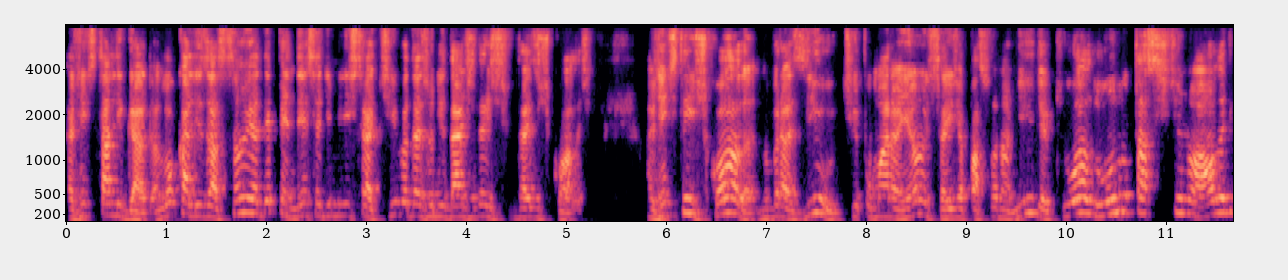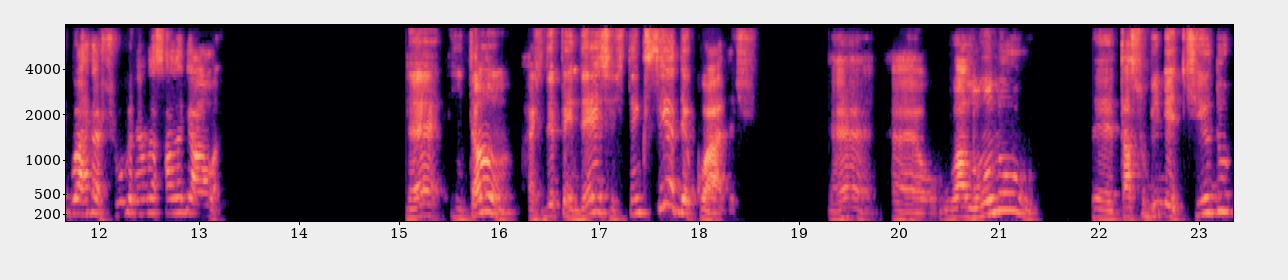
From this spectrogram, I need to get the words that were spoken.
a gente está ligado à localização e à dependência administrativa das unidades das, das escolas. A gente tem escola no Brasil, tipo Maranhão, isso aí já passou na mídia, que o aluno está assistindo aula de guarda-chuva dentro da sala de aula. Né? Então, as dependências têm que ser adequadas. Né? É, o aluno está é, submetido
